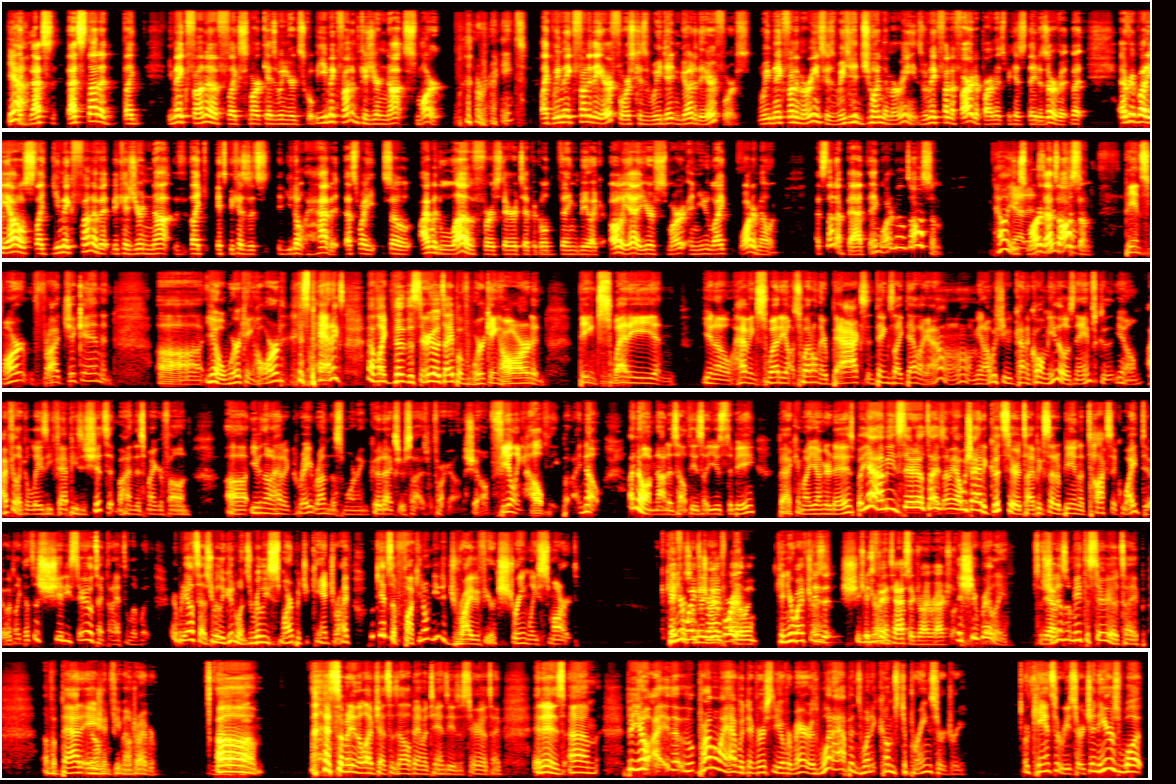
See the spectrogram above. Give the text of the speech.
yeah. Like that's that's not a like you make fun of like smart kids when you're at school, but you make fun of them because you're not smart. right. Like we make fun of the Air Force because we didn't go to the Air Force. We make fun of Marines because we didn't join the Marines. We make fun of fire departments because they deserve it. But everybody else, like you make fun of it because you're not like it's because it's you don't have it. That's why. So I would love for a stereotypical thing to be like, oh yeah, you're smart and you like watermelon. That's not a bad thing. Watermelon's awesome. Hell yeah. It smart, that's awesome. Being smart, fried chicken, and uh, you know, working hard. Hispanics have like the, the stereotype of working hard and being sweaty and you know having sweaty sweat on their backs and things like that. Like I don't know. I mean, I wish you'd kind of call me those names because you know I feel like a lazy fat piece of shit sitting behind this microphone. Uh, even though I had a great run this morning, good exercise before I got on the show. I'm feeling healthy, but I know, I know I'm not as healthy as I used to be back in my younger days. But yeah, I mean, stereotypes. I mean, I wish I had a good stereotype instead of being a toxic white dude. Like, that's a shitty stereotype that I have to live with. Everybody else has really good ones, really smart, but you can't drive. Who gives a fuck? You don't need to drive if you're extremely smart. Can Pay your wife somebody to do it drive, by you. the way? Can your wife drive? She's a- she She's can a drive? fantastic driver, actually. Is she really? So she doesn't meet the stereotype of a bad Asian female driver. No, Um, somebody in the live chat says Alabama Tansey is a stereotype. It is. Um, but you know, I, the problem I have with diversity over merit is what happens when it comes to brain surgery or cancer research. And here's what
